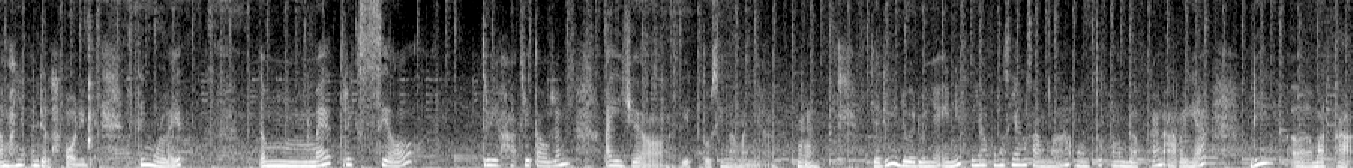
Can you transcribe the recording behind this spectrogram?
namanya adalah oh ini dia. Stimulate the Matrix Seal 3000 eye gel gitu sih namanya. Hmm. jadi dua-duanya ini punya fungsi yang sama untuk melembabkan area di uh, mata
